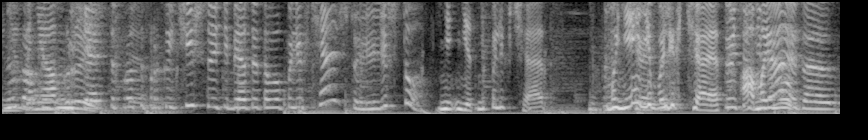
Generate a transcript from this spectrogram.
Ну, Это не ты вымещаешь, агрессия. ты просто прокричишься, и тебе от этого полегчает, что ли, или что? Не- нет, не полегчает. Мне не полегчает. То есть а у моему... это,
